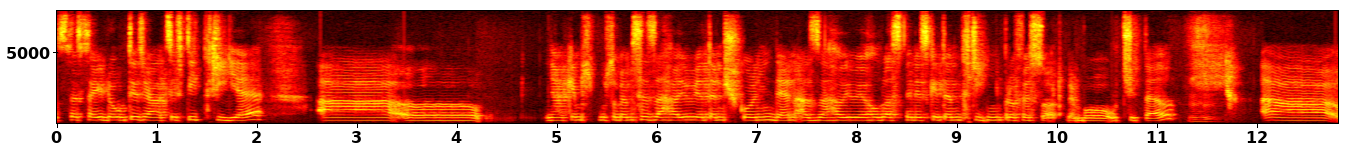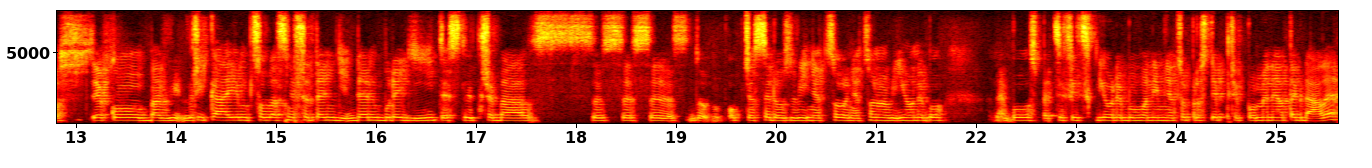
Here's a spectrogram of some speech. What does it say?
se sejdou ty žáci v té třídě a nějakým způsobem se zahajuje ten školní den a zahajuje ho vlastně vždycky ten třídní profesor nebo učitel. Mm-hmm a jako baví, říká jim, co vlastně se ten den bude dít, jestli třeba se, se, se, do, občas se dozví něco, něco nového nebo nebo specifického, nebo on jim něco prostě připomene a tak dále.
